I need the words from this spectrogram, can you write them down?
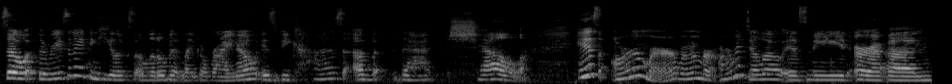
So the reason I think he looks a little bit like a rhino is because of that shell. His armor, remember armadillo is made, or um,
